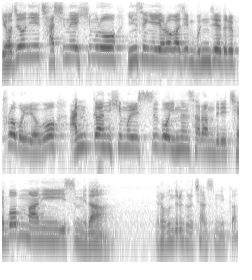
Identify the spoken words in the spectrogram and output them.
여전히 자신의 힘으로 인생의 여러 가지 문제들을 풀어보려고 안간 힘을 쓰고 있는 사람들이 제법 많이 있습니다. 여러분들은 그렇지 않습니까?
